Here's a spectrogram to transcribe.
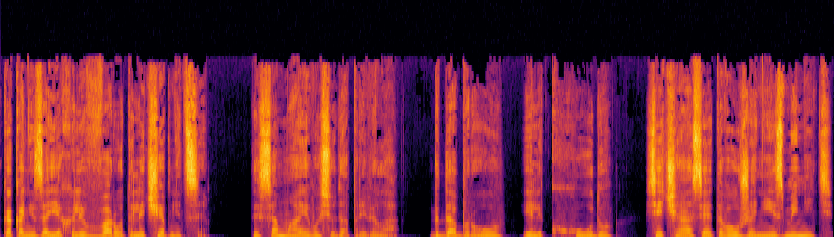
как они заехали в ворота лечебницы. Ты сама его сюда привела. К добру или к худу сейчас этого уже не изменить»,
